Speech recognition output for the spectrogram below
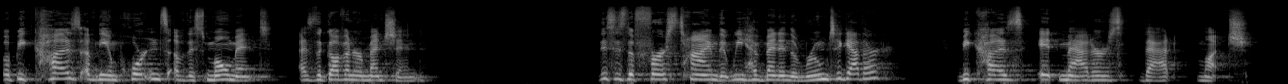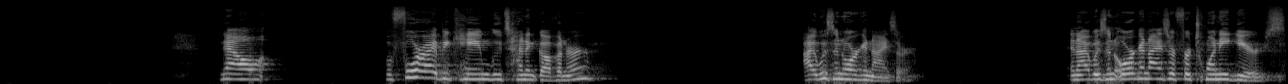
But because of the importance of this moment, as the governor mentioned, this is the first time that we have been in the room together because it matters that much. Now, before I became lieutenant governor, I was an organizer. And I was an organizer for 20 years.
